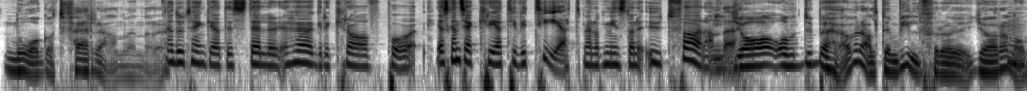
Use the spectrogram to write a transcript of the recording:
något färre användare. Ja, du tänker att det ställer högre krav på, jag ska inte säga kreativitet, men åtminstone utförande. Ja, och du behöver alltid en bild för att göra mm. någonting.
